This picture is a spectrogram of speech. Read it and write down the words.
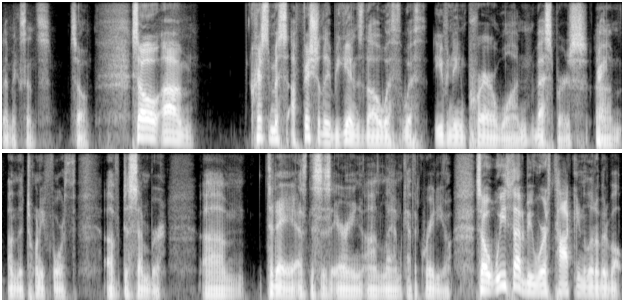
that makes sense. So, so um, Christmas officially begins though with with evening prayer one Vespers Right. um, on the twenty fourth of December. Um, today, as this is airing on Lamb Catholic Radio, so we thought it'd be worth talking a little bit about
